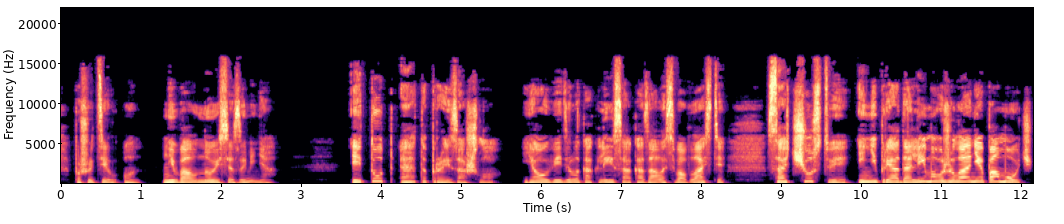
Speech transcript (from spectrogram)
— пошутил он. «Не волнуйся за меня. И тут это произошло. Я увидела, как Лиса оказалась во власти сочувствия и непреодолимого желания помочь,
